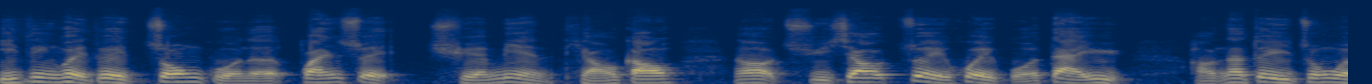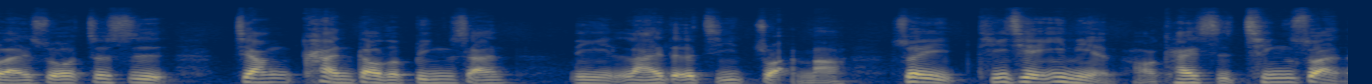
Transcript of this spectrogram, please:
一定会对中国的关税全面调高，然后取消最惠国待遇。好，那对于中国来说，这是将看到的冰山，你来得及转吗？所以提前一年，好，开始清算，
